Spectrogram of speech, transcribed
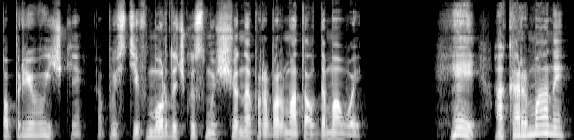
«По привычке», – опустив мордочку, смущенно пробормотал домовой. «Эй, а карманы?»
